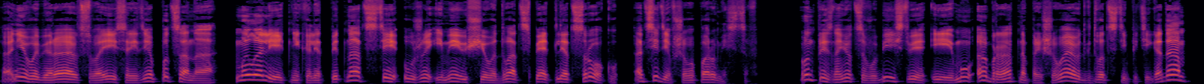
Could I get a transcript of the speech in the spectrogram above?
Они выбирают в своей среде пацана, малолетника лет 15, уже имеющего 25 лет сроку, отсидевшего пару месяцев. Он признается в убийстве, и ему обратно пришивают к 25 годам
